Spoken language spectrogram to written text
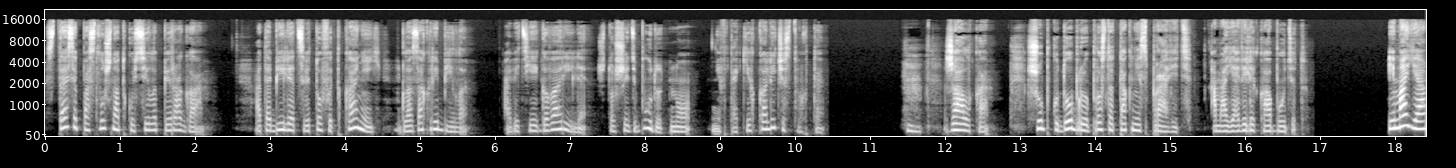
Стася послушно откусила пирога. От обилия цветов и тканей в глазах рябило. А ведь ей говорили, что шить будут, но не в таких количествах-то. Хм, жалко. Шубку добрую просто так не справить, а моя велика будет. И моя.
